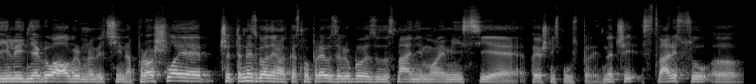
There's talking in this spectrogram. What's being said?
ili njegova ogromna većina. Prošlo je 14 godina od kad smo preuzeli obavezu da smanjimo emisije, pa još nismo uspeli. Znači, stvari su uh,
